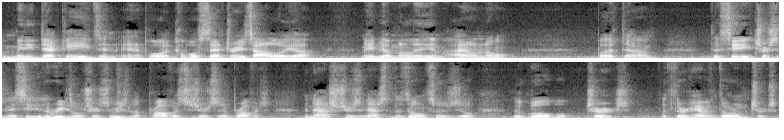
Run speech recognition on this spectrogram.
many decades and, and probably a couple of centuries. Hallelujah, maybe a millennium. I don't know, but um, the city church in the city, the regional church, the regional, the province churches and province, the national church and national, the zone church, the global church, the third heaven throne room church.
